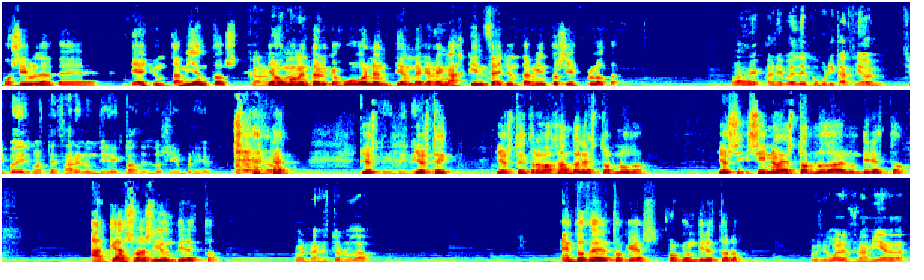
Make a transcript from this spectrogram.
posibles de, de ayuntamientos, Claro, llega un momento en el que el juego no entiende que tengas 15 ayuntamientos y explota. Ay, a nivel de comunicación, si podéis bostezar en un directo, hacedlo siempre, ¿eh? Yo, yo estoy, yo estoy trabajando el estornudo. Yo si, si no he estornudado en un directo, ¿acaso ha sido un directo? Pues no has estornudado. Entonces, ¿esto qué es? Porque un directo no. Pues igual es una mierda,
